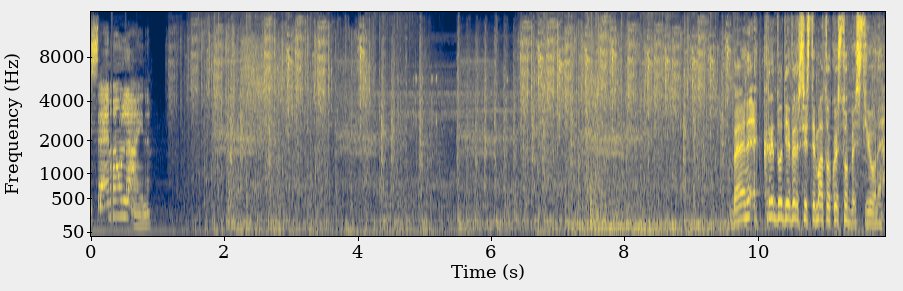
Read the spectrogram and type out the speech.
Sistema online. Bene, credo di aver sistemato questo bestione.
